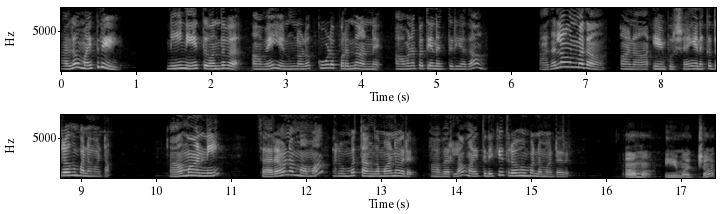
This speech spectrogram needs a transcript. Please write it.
ஹலோ மைத்ரி நீ நேத்து வந்தவ அவன் என்னோட கூட பிறந்த அண்ணன். அவனை பத்தி எனக்கு தெரியாதா? அதெல்லாம் உண்மைதான். ஆனா என் புருஷன் எனக்கு துரோகம் பண்ண மாட்டான். ஆமா அண்ணி. சரவண மாமா ரொம்ப தங்கமானவர். அவர்லாம் மைத்திரிக்கு துரோகம் பண்ண மாட்டாரு. ஆமா என் மச்சான்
